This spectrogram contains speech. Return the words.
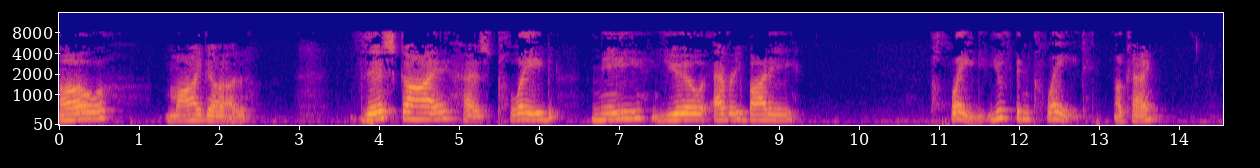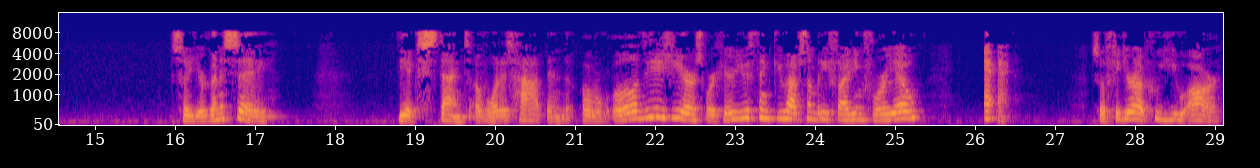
oh my God, this guy has played me, you, everybody, played. You've been played, okay? So you're going to see the extent of what has happened over all of these years where here you think you have somebody fighting for you. Uh-uh. So figure out who you are.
